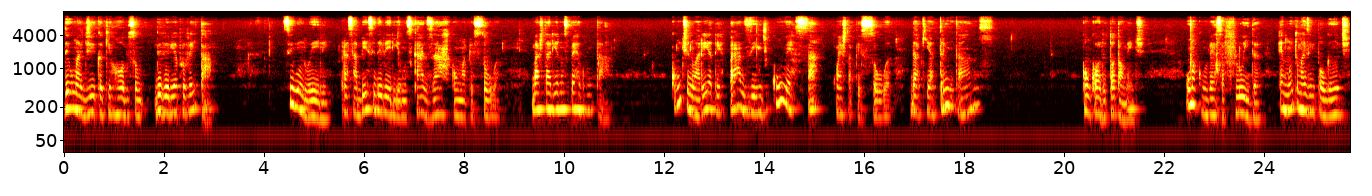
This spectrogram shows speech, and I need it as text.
deu uma dica que Robson deveria aproveitar. Segundo ele, para saber se deveríamos casar com uma pessoa, bastaria nos perguntar: continuarei a ter prazer de conversar com esta pessoa daqui a 30 anos? Concordo totalmente. Uma conversa fluida é muito mais empolgante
